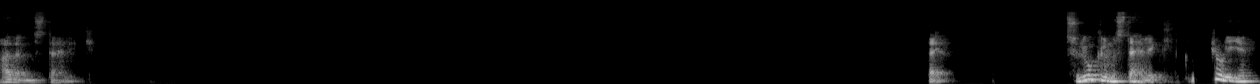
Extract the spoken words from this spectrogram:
هذا المستهلك. طيب. سلوك المستهلك شو هي؟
